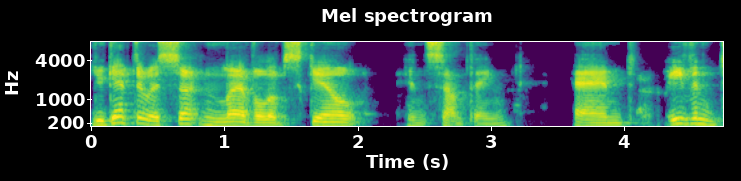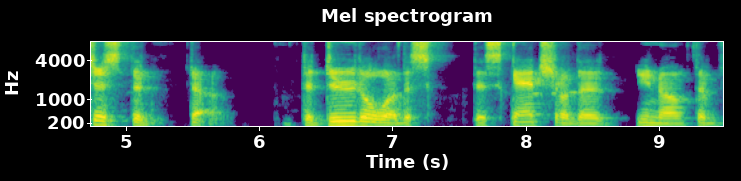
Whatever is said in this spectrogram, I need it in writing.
you get to a certain level of skill in something, and even just the the, the doodle or the the sketch or the you know the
